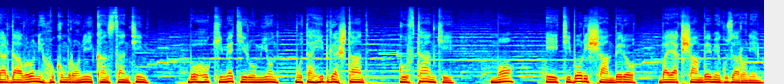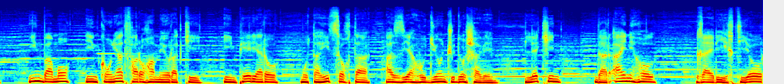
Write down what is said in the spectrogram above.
дар даврони ҳукмронии константин бо ҳокимияти румиён муттаҳид гаштанд гуфтанд ки мо эътибори шанберо ба якшанбе мегузаронем. Ин ба мо имконият фароҳам меорад ки империяро муттаҳид сохта аз яҳудиён ҷудо шавем. Лекин дар айни ҳол ғайриихтиёр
